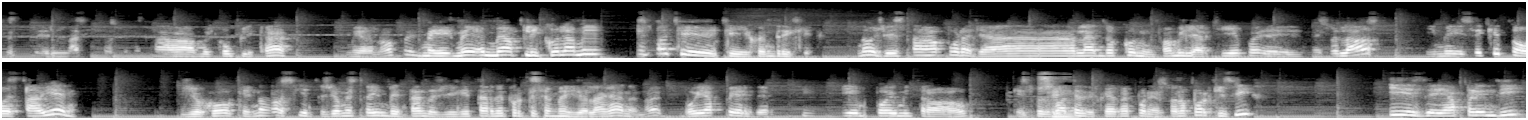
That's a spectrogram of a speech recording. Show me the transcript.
pues, la situación estaba muy complicada. Me dijo, no, pues me, me, me aplicó la misma que, que, dijo Enrique. No, yo estaba por allá hablando con un familiar aquí pues, en esos lados y me dice que todo está bien. Y yo como que no, sí, entonces yo me estoy inventando, llegué tarde porque se me dio la gana, ¿no? Voy a perder tiempo de mi trabajo, que después sí. voy a tener que reponer solo porque sí. Y desde ahí aprendí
